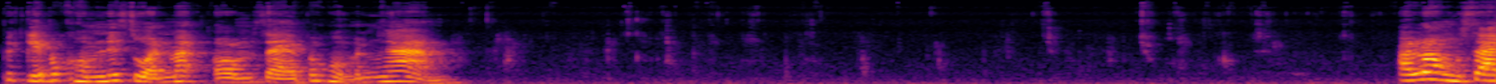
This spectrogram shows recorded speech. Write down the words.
ไปเก็บผักขมในสวนมาออมใส่ผักขมมันงาม เอาลองใส่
